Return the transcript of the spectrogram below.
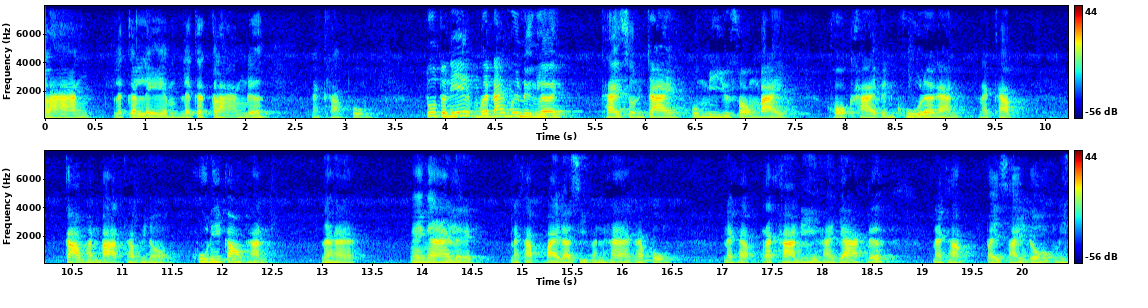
กลางแล้วก็แหลมแล้วก็กลางเด้อนะครับผมตู้ตัวนี้เหมือนได้มือหนึ่งเลย ใครสนใจผมมีอยู่ 2 ใบ ขอขายเป็นคู่แล้วกันนะครับ 9,000 บาทครับพี่น้อง คู่นี้ 9,000 นะฮะง่ายๆเลยนะครับใบละ 4,500ครับผมนะครับราคานี้หายากเด้อนะครับไปใส่ดอกนี่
